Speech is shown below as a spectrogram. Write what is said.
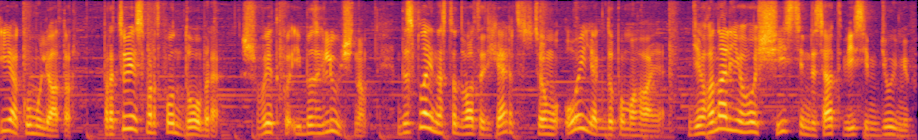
і акумулятор. Працює смартфон добре, швидко і безглючно. Дисплей на 120 Гц в цьому ой як допомагає. Діагональ його 6,78 дюймів,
